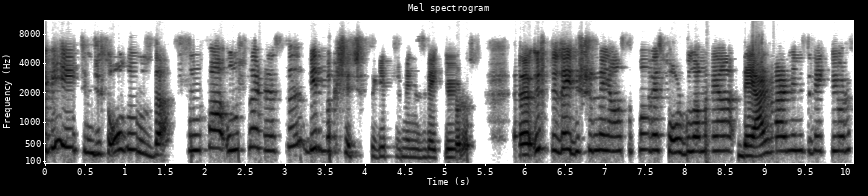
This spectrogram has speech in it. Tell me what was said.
IB eğitimcisi olduğunuzda sınıfa uluslararası bir bakış açısı getirmenizi bekliyoruz. E, üst düzey düşünme, yansıtma ve sorgulamaya değer vermenizi bekliyoruz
